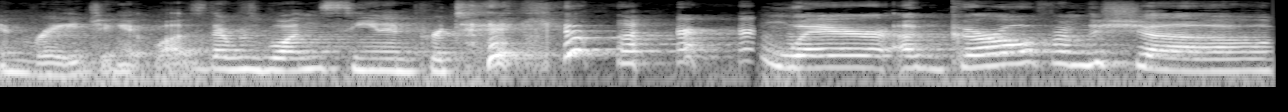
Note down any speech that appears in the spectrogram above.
enraging it was. There was one scene in particular where a girl from the show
